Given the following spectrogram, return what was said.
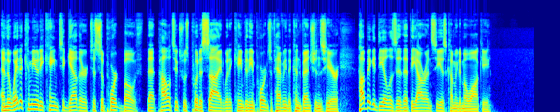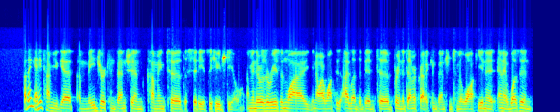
and the way the community came together to support both. That politics was put aside when it came to the importance of having the conventions here. How big a deal is it that the RNC is coming to Milwaukee? I think anytime you get a major convention coming to the city, it's a huge deal. I mean, there was a reason why you know I wanted I led the bid to bring the Democratic convention to Milwaukee, and it and it wasn't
